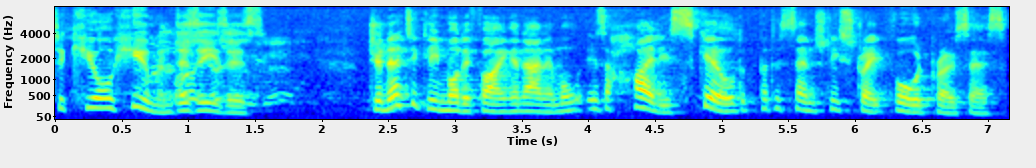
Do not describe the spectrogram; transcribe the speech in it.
to cure human diseases. Genetically modifying an animal is a highly skilled but essentially straightforward process.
